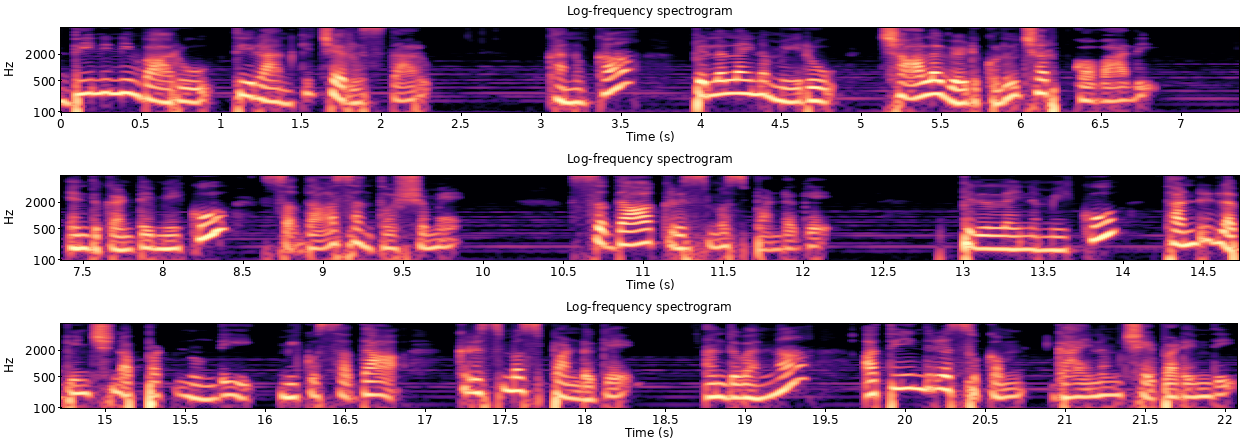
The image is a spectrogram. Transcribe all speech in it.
దీనిని వారు తీరానికి చేరుస్తారు. కనుక పిల్లలైన మీరు చాలా వేడుకలు జరుపుకోవాలి. ఎందుకంటే మీకు సదా సంతోషమే. సదా క్రిస్మస్ పండుగే. పిల్లలైన మీకు తండ్రి లభించినప్పటి నుండి మీకు సదా క్రిస్మస్ పండుగే. అందువలన అతీంద్రియ సుఖం గాయనం చేయబడింది.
